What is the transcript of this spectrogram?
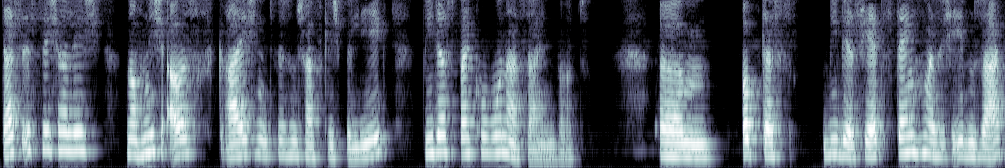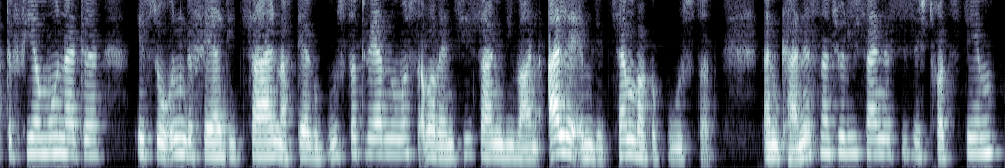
das ist sicherlich noch nicht ausreichend wissenschaftlich belegt, wie das bei Corona sein wird. Ähm, ob das, wie wir es jetzt denken, was ich eben sagte, vier Monate ist so ungefähr die Zahl, nach der geboostert werden muss. Aber wenn Sie sagen, die waren alle im Dezember geboostert, dann kann es natürlich sein, dass sie sich trotzdem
